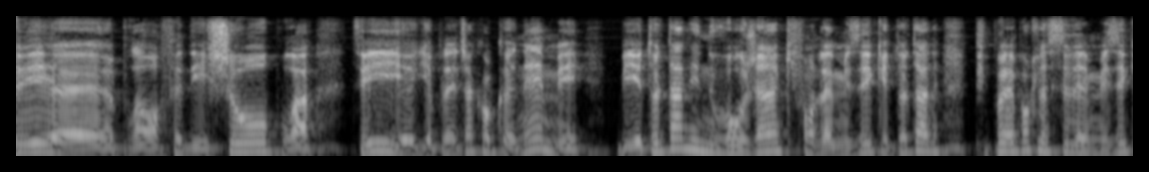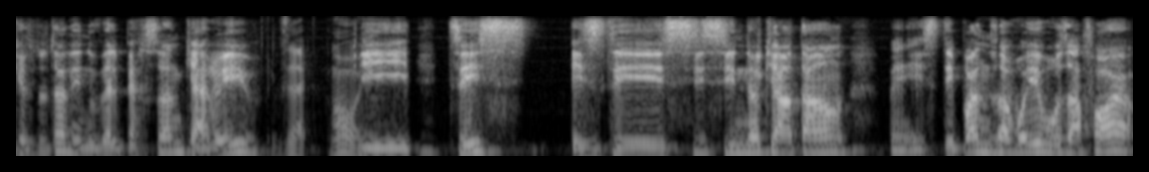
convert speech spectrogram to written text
euh, pour avoir fait des shows, pour, avoir- tu sais, il y a- il y a plein de gens qu'on connaît, mais il y a tout le temps des nouveaux gens qui font de la musique, a tout le temps, puis peu importe le style de musique, il y a tout le temps des nouvelles personnes qui arrivent. Exact. Ah ouais. Puis, tu sais, si- hésitez, si, s'il y en a qui entendent, ben, n'hésitez pas à nous envoyer vos affaires.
